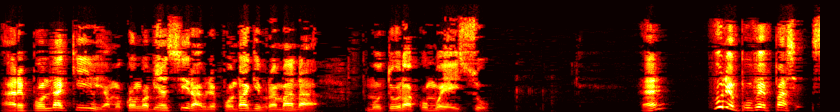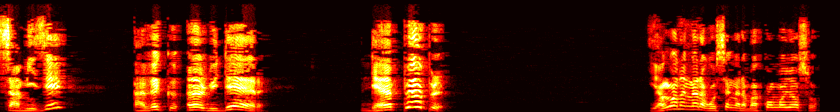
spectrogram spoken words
arepondaki ya mokongo bien sûr arepondaki vraiment na moto na nkombo ya iso hein? Vous ne pouvez pas s'amuser avec un leader d'un peuple. Yango na ngai na kosenga na bakongo nyonso.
